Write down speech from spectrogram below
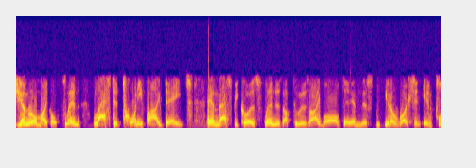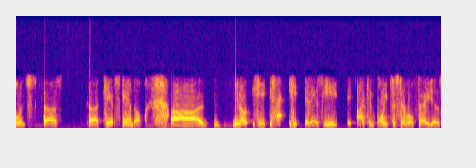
General Michael Flynn, lasted 25 days, and that's because Flynn is up to his eyeballs in this, you know, Russian influence uh, uh, scandal. Uh, you know, he, he it is he. I can point to several failures,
